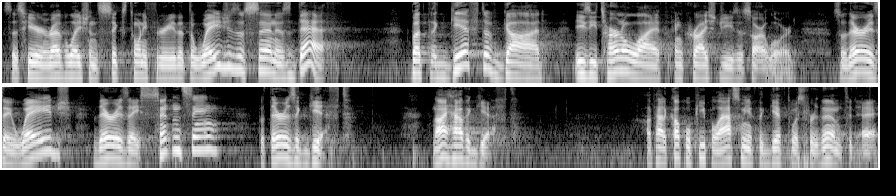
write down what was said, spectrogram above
It says here in Revelation 6:23 that the wages of sin is death, but the gift of God is eternal life in Christ Jesus our Lord. So there is a wage, there is a sentencing, but there is a gift. And I have a gift. I've had a couple people ask me if the gift was for them today.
